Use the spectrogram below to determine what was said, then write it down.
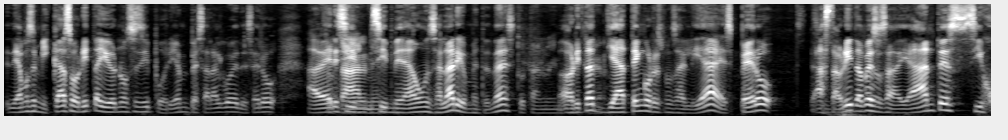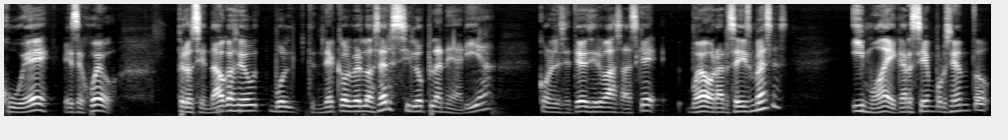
digamos, en mi caso ahorita yo no sé si podría empezar algo desde cero a ver si, si, me da un salario, ¿me entendés? Totalmente. Ahorita ya tengo responsabilidades, pero hasta ahorita, pues, o sea, ya antes sí jugué ese juego. Pero si en dado caso yo tendría que volverlo a hacer, sí lo planearía con el sentido de decir, va, ¿sabes qué? Voy a ahorrar seis meses y me voy a dedicar 100%,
